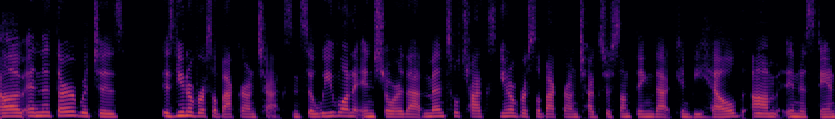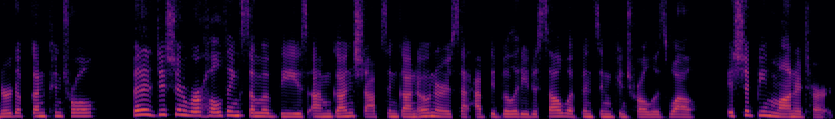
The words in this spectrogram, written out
Um, and the third, which is is universal background checks. And so we want to ensure that mental checks, universal background checks are something that can be held um, in a standard of gun control. But in addition, we're holding some of these um, gun shops and gun owners that have the ability to sell weapons in control as well. It should be monitored.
